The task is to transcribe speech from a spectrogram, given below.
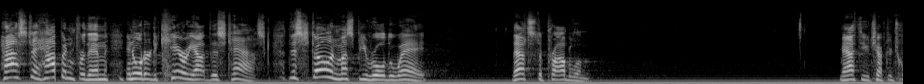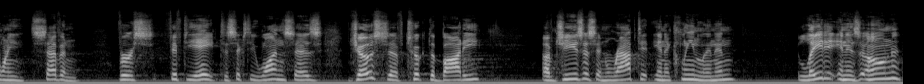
has to happen for them in order to carry out this task. This stone must be rolled away. That's the problem. Matthew chapter 27, verse 58 to 61 says Joseph took the body of Jesus and wrapped it in a clean linen, laid it in his own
